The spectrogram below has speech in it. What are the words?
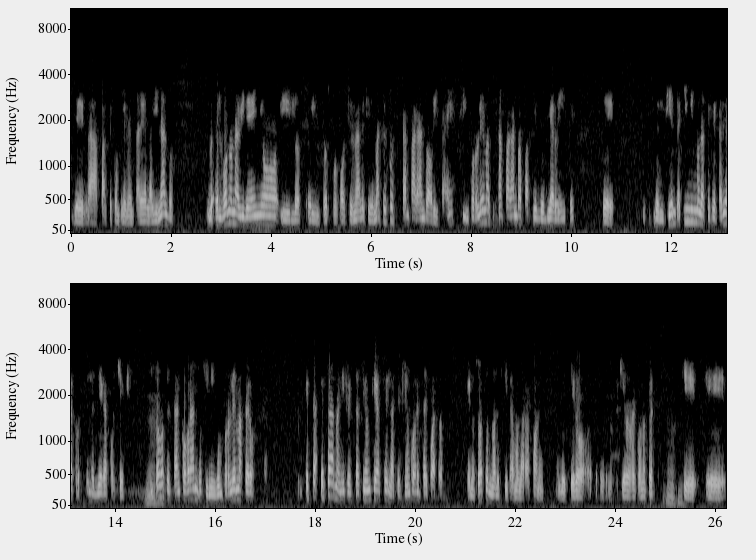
de la parte complementaria del aguinaldo el bono navideño y los, los proporcionales y demás, eso se están pagando ahorita, ¿eh? sin problemas, se están pagando a partir del día 20 de, de diciembre. Aquí mismo la Secretaría por les llega por cheque y todos están cobrando sin ningún problema, pero esta, esta manifestación que hace la sección 44, que nosotros no les quitamos las razones, les quiero, eh, quiero reconocer que eh,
